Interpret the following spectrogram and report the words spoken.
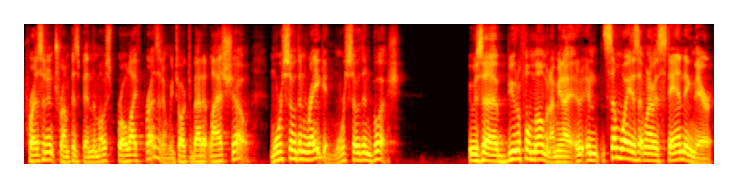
President Trump has been the most pro life president. We talked about it last show. More so than Reagan, more so than Bush. It was a beautiful moment. I mean, I, in some ways, when I was standing there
